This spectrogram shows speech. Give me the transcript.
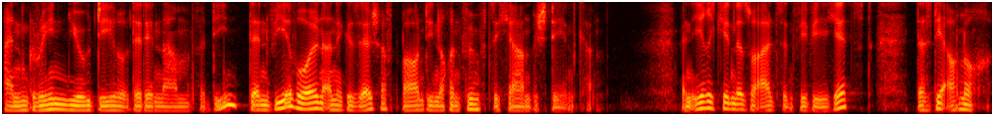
einen Green New Deal, der den Namen verdient, denn wir wollen eine Gesellschaft bauen, die noch in 50 Jahren bestehen kann. Wenn Ihre Kinder so alt sind wie wir jetzt, dass die auch noch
